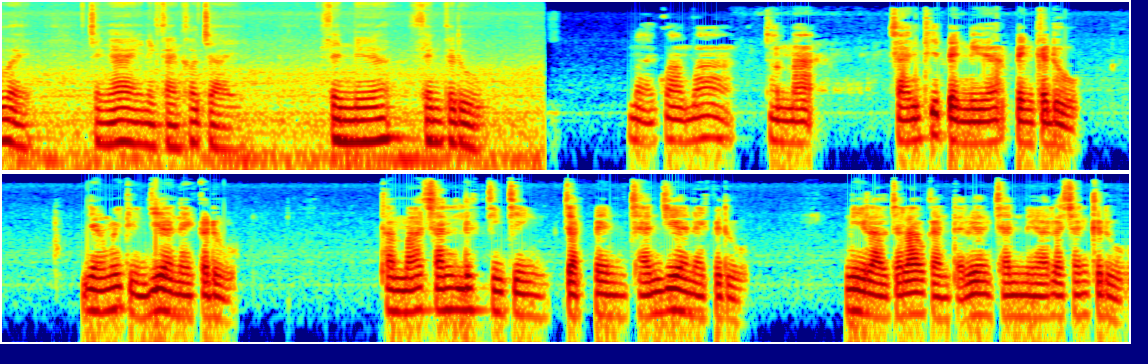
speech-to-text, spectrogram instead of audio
ด้วย จะง่ายในการเข้าใจเซนเนื้อเซนกระดูก หมายความว่าธรรมะ ชั้นที่เป็นเนื้อเป็นกระดูก ยังไม่ถึงเยื่อในกระดูก ธรรมะชั้นลึกจริงๆจะเป็นชั้นเยื่อในกระดูก นี่เราจะเล่ากันแต่เรื่องชั้นเนื้อและชั้นกระดูก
